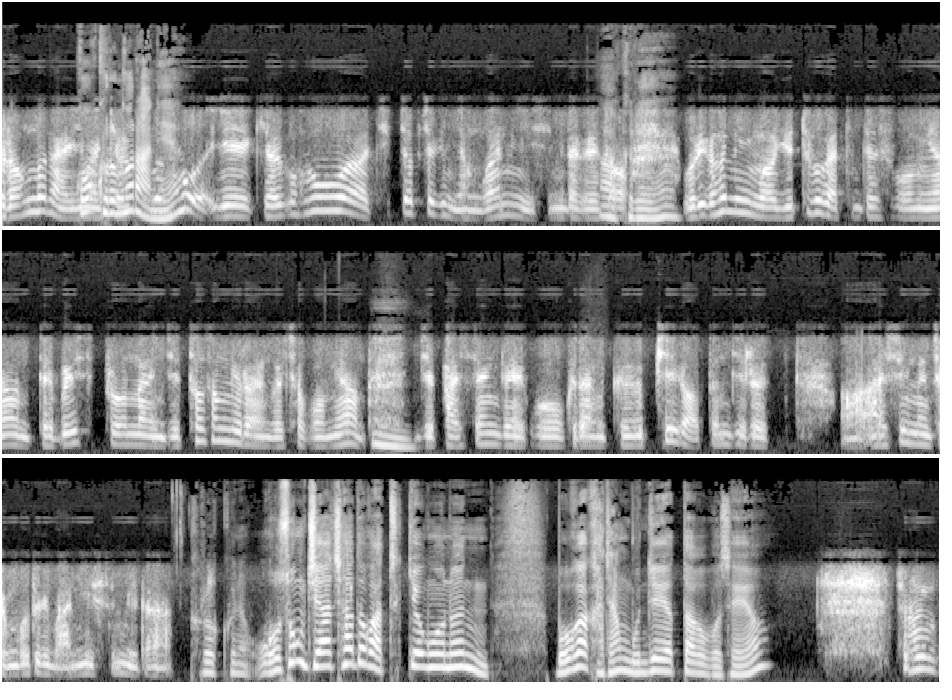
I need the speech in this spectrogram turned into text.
그런 건 아니지만 그런 건 아니에요? 호우, 예, 결국 호우와 직접적인 연관이 있습니다. 그래서 아, 우리가 흔히 뭐 유튜브 같은 데서 보면 debris flow나 이제 토석류라는 걸 쳐보면 음. 이제 발생되고 그다음에 그 피해가 어떤지를 어, 알수 있는 정보들이 많이 있습니다. 그렇군요. 오송 지하차도 같은 경우는 뭐가 가장 문제였다고 보세요? 저는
